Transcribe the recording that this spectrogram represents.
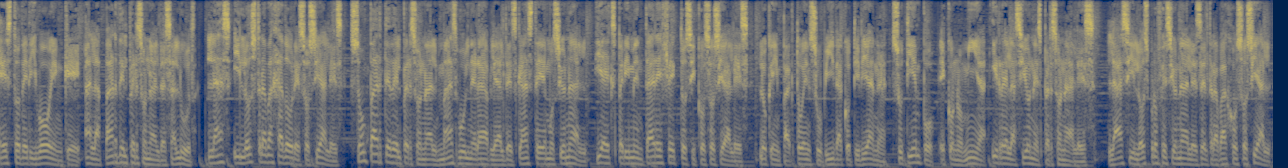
Esto derivó en que, a la par del personal de salud, las y los trabajadores sociales son parte del personal más vulnerable al desgaste emocional y a experimentar efectos psicosociales, lo que impactó en su vida cotidiana, su tiempo, economía y relaciones personales. Las y los profesionales del trabajo social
